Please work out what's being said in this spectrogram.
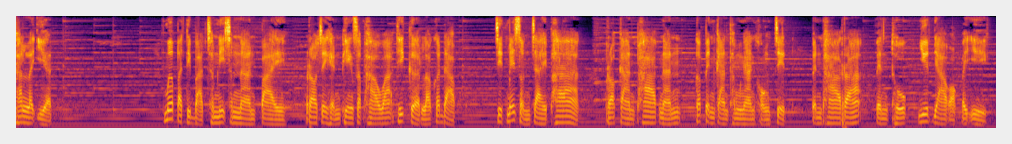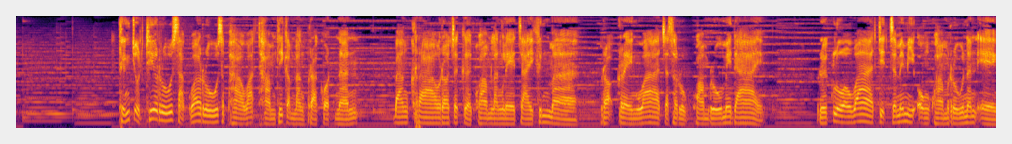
ขั้นละเอียด เมื่อปฏิบัติชำนิชำนาญไป เราจะเห็นเพียงสภาวะที่เกิดแล้วก็ดับ จิตไม่สนใจภาค เพราะการภาคนั้นก็เป็นการทำงานของจิต เป็นภาระ เป็นทุกข์ ยืดยาวออกไปอีก ถึงจุดที่รู้สักว่ารู้สภาวะธรรมที่กำลังปรากฏนั้น บางคราวเราจะเกิดความลังเลใจขึ้นมา เพราะเกรงว่าจะสรุปความรู้ไม่ได้ หรือกลัวว่าจิตจะไม่มีองค์ความรู้นั่นเอง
